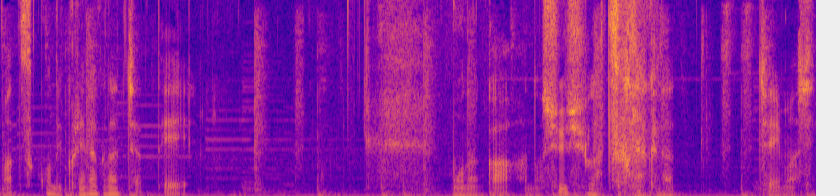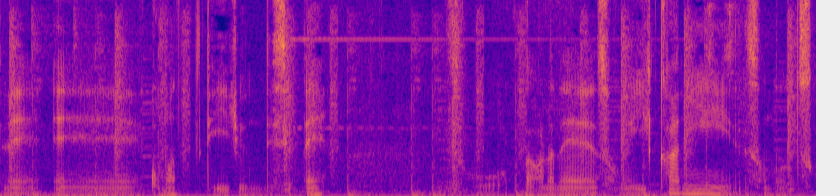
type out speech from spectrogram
まあ、突っ込んでくれなくなっちゃって、もうなんか、あの、収集がつかなくなっちゃいましてね、えー、困っているんですよね。そう。だからね、その、いかに、その、ツッ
